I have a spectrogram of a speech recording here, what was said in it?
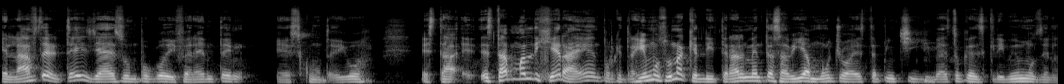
El aftertaste ya es un poco diferente. Es como te digo, está, está más ligera, ¿eh? Porque trajimos una que literalmente sabía mucho a este pinche, a esto que describimos del,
